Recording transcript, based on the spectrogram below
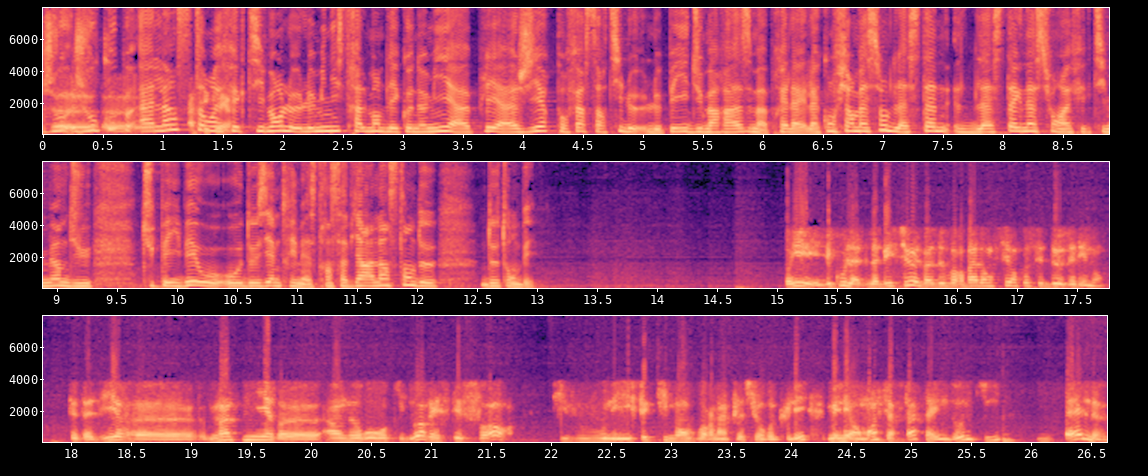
Je, je vous coupe à l'instant. Effectivement, le, le, ministre allemand de l'économie a appelé à agir pour faire sortir le, le pays du marasme après la, la confirmation de la, stan, de la stagnation effectivement du, du PIB au, au deuxième trimestre. Ça vient à l'instant de, de tomber. Oui, du coup, la, la, BCE, elle va devoir balancer entre ces deux éléments, c'est-à-dire euh, maintenir euh, un euro qui doit rester fort si vous voulez effectivement voir l'inflation reculer, mais néanmoins faire face à une zone qui, elle,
